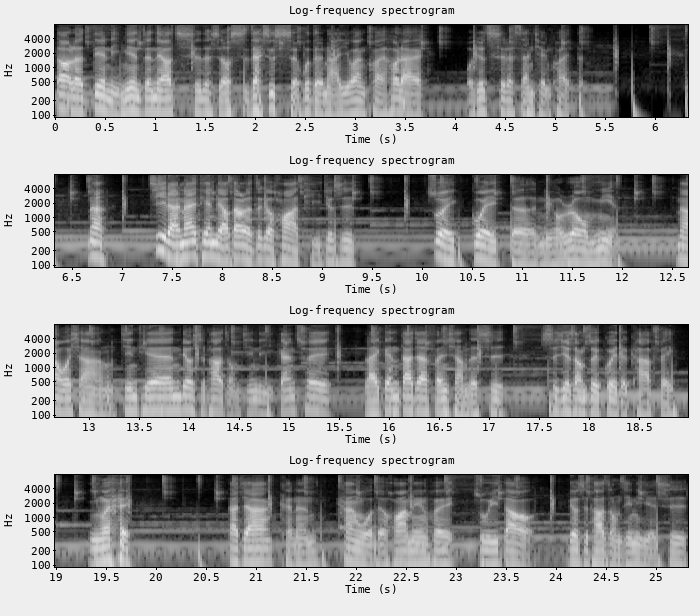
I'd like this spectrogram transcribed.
到了店里面真的要吃的时候，实在是舍不得拿一万块。后来我就吃了三千块的。那既然那一天聊到了这个话题，就是最贵的牛肉面，那我想今天六十帕总经理干脆来跟大家分享的是世界上最贵的咖啡，因为大家可能看我的画面会注意到六十帕总经理也是。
